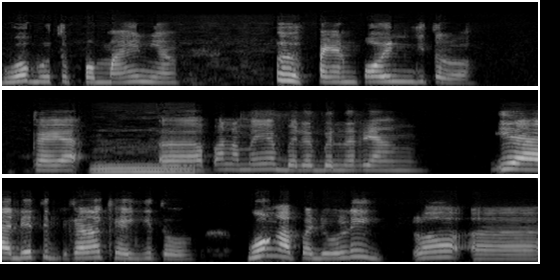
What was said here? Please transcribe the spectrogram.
gue butuh pemain yang eh pengen poin gitu loh. Kayak Hmm. eh, apa namanya bener-bener yang ya dia tipikalnya kayak gitu. Gue nggak peduli lo eh,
